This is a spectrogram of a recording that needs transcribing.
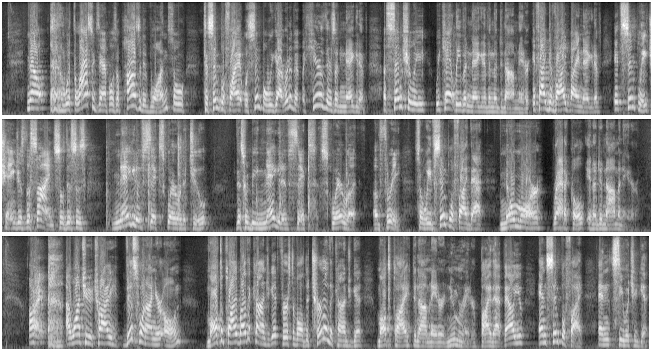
Now, with the last example is a positive 1. So to simplify it was simple. We got rid of it. But here there's a negative. Essentially, we can't leave a negative in the denominator. If I divide by a negative, it simply changes the sign. So this is negative 6 square root of 2. This would be negative 6 square root of 3. So we've simplified that. No more radical in a denominator. All right, I want you to try this one on your own. Multiply by the conjugate. First of all, determine the conjugate. Multiply denominator and numerator by that value. And simplify and see what you get.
